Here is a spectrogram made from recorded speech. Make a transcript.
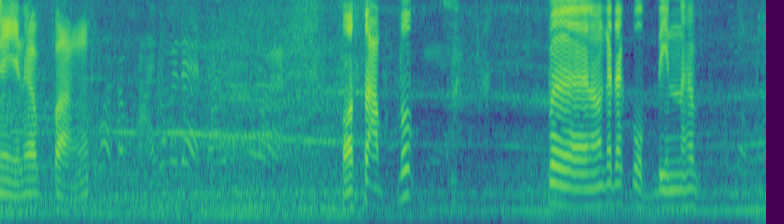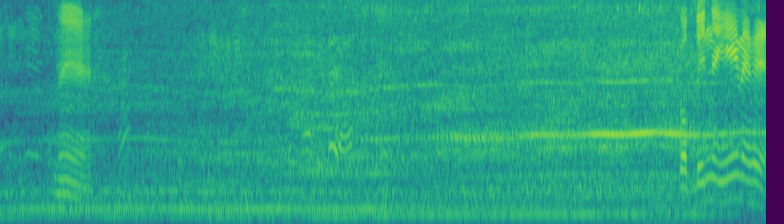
นี่นะครับฝัง พอสับปุ๊บ เปิดมันก็จะกบดินนะครับ นี่ กบลิ้นอย่างนี้เลยพี่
